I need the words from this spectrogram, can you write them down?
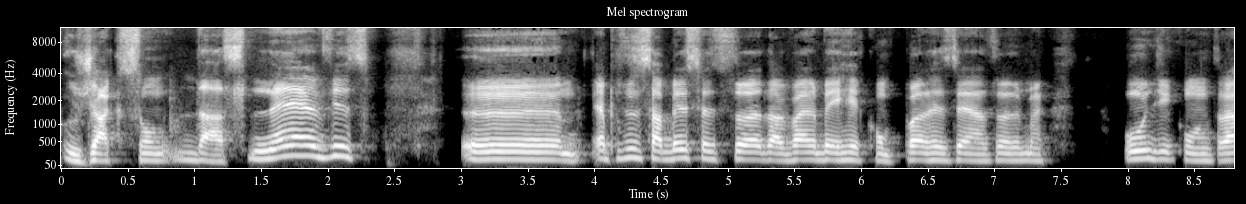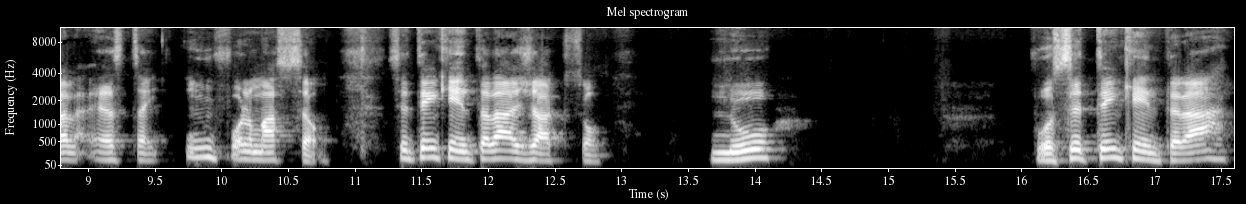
O Jackson das Neves. Uh, é preciso saber se a história da Vale bem recompensa. onde encontrar esta informação. Você tem que entrar, Jackson, no. Você tem que entrar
